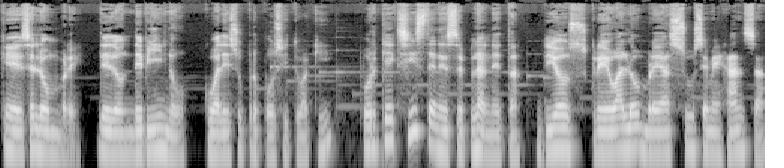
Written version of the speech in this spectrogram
¿Qué es el hombre? ¿De dónde vino? ¿Cuál es su propósito aquí? ¿Por qué existe en este planeta? Dios creó al hombre a su semejanza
